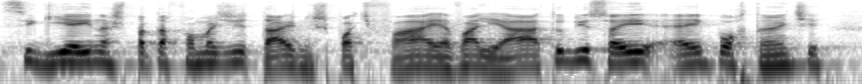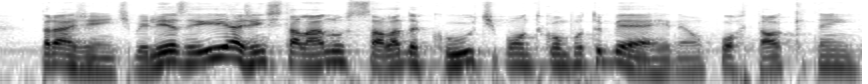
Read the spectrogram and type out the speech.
seguir aí nas plataformas digitais, no Spotify, avaliar, tudo isso aí é importante pra gente, beleza? E a gente está lá no saladacult.com.br, né, um portal que tem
